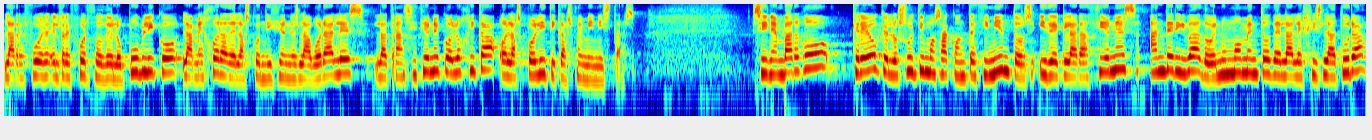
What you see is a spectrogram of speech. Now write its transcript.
el refuerzo de lo público, la mejora de las condiciones laborales, la transición ecológica o las políticas feministas. Sin embargo, creo que los últimos acontecimientos y declaraciones han derivado en un momento de la legislatura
